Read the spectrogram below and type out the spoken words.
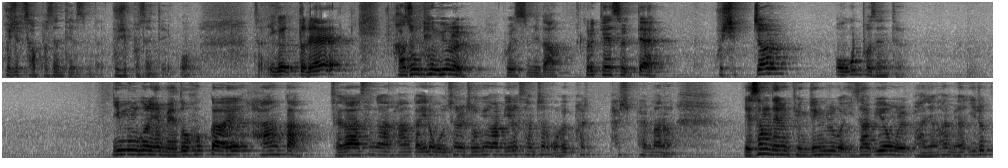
94%였습니다. 90%였고. 자, 이것들의 가중 평균을 구했습니다. 그렇게 했을 때 90.59%. 이 물건의 매도 호가의 하한가, 제가 생각한 하한가 1억 5천을 적용하면 1억 3,588만 원. 예상되는 경쟁률과 이사 비용을 반영하면 1억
